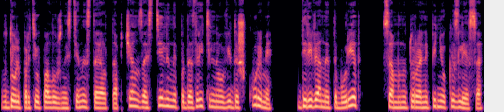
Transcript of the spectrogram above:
Вдоль противоположной стены стоял топчан, застеленный подозрительного вида шкурами, деревянный табурет, самый натуральный пенек из леса,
